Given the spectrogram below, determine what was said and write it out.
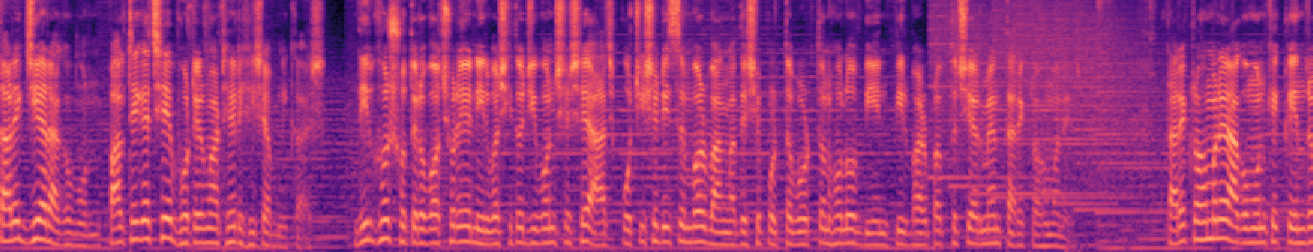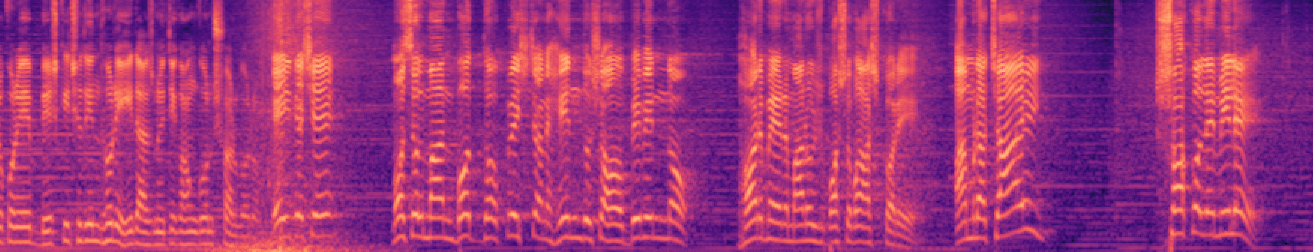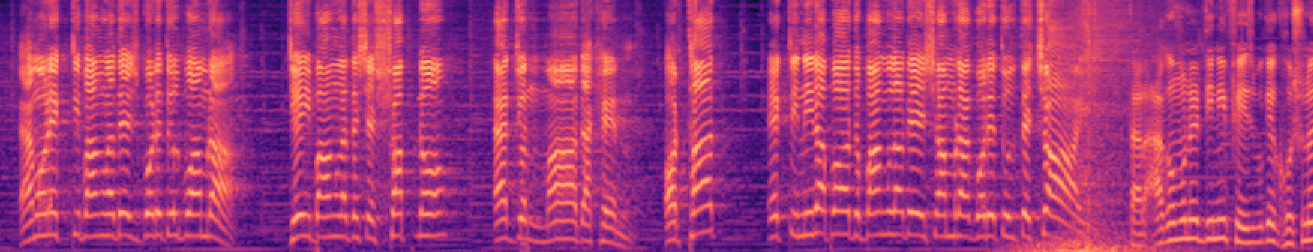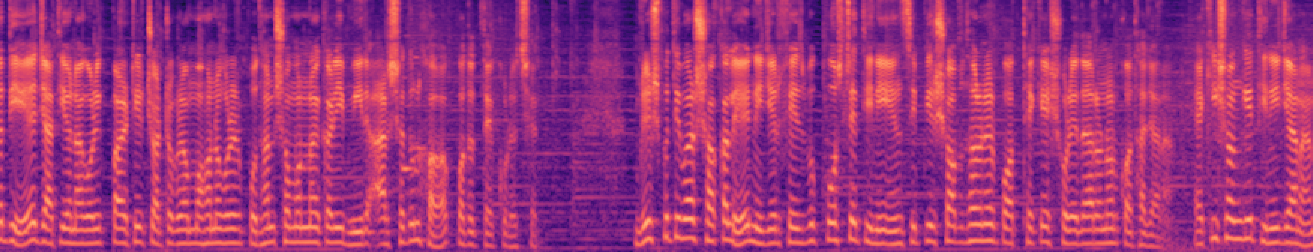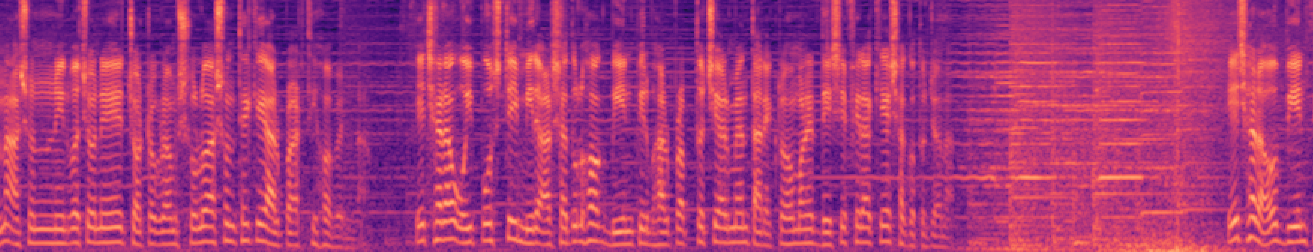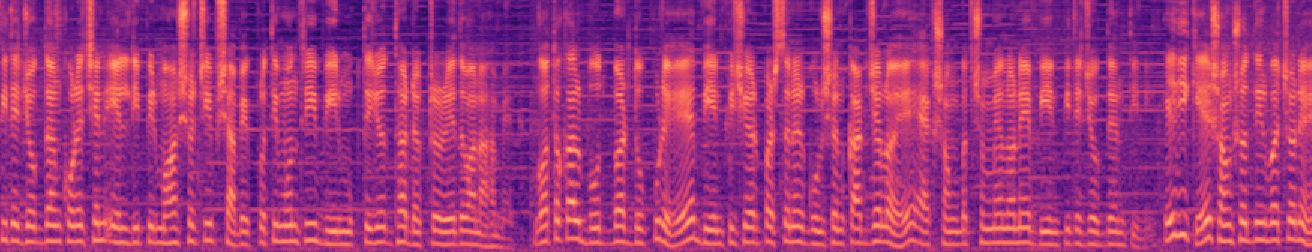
তারেক জিয়ার আগমন পাল্টে গেছে ভোটের মাঠের হিসাব নিকাশ। দীর্ঘ সতেরো বছরে নির্বাসিত জীবন শেষে আজ পঁচিশে ডিসেম্বর বাংলাদেশে প্রত্যাবর্তন হল বিএনপির ভারপ্রাপ্ত চেয়ারম্যান তারেক রহমানের। তারেক রহমানের আগমনকে কেন্দ্র করে বেশ কিছুদিন ধরেই রাজনৈতিক অঙ্গন সরগরম। এই দেশে মুসলমান, বৌদ্ধ, খ্রিস্টান, হিন্দু সহ বিভিন্ন ধর্মের মানুষ বসবাস করে। আমরা চাই সকলে মিলে এমন একটি বাংলাদেশ গড়ে তুলব আমরা। যেই বাংলাদেশের স্বপ্ন একজন মা দেখেন, অর্থাৎ একটি নিরাপদ বাংলাদেশ আমরা গড়ে তুলতে চাই। তার আগমনের দিনই ফেসবুকে ঘোষণা দিয়ে জাতীয় নাগরিক পার্টির চট্টগ্রাম মহানগরের প্রধান সমন্বয়কারী মীর আরশাদুল হক পদত্যাগ করেছেন। বৃহস্পতিবার সকালে নিজের ফেসবুক পোস্টে তিনি এনসিপির সব ধরনের পদ থেকে সরে দাঁড়ানোর কথা জানান। একই সঙ্গে তিনি জানান, আসন্ন নির্বাচনে চট্টগ্রাম ষোলো আসন থেকে আর প্রার্থী হবেন না। এছাড়া ওই পোস্টেই মীর আরশাদুল হক বিএনপির ভারপ্রাপ্ত চেয়ারম্যান তারেক রহমানের দেশে ফেরাকে স্বাগত জানান। এছাড়াও বিএনপিতে যোগদান করেছেন এলডিপির মহাসচিব, সাবেক প্রতিমন্ত্রী, বীর মুক্তিযোদ্ধা ডক্টর রেদওয়ান আহমেদ। গতকাল বুধবার দুপুরে বিএনপি চেয়ারপারসনের গুলশান কার্যালয়ে এক সংবাদ সম্মেলনে বিএনপিতে যোগ দেন তিনি। এদিকে সংসদ নির্বাচনে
